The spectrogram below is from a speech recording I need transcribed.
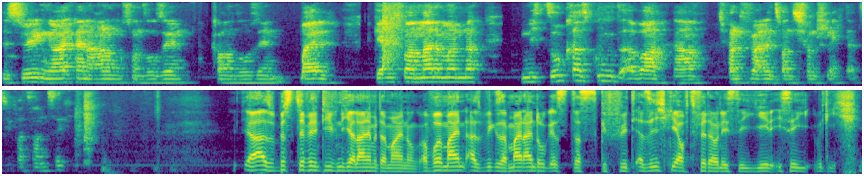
Deswegen, ja, keine Ahnung, muss man so sehen. Kann man so sehen. Beide Games waren meiner Meinung nach nicht so krass gut, aber ja, ich fand FIFA 21 schon schlechter als FIFA 20. Ja, also bist definitiv nicht alleine mit der Meinung. Obwohl mein, also wie gesagt, mein Eindruck ist, dass gefühlt, also ich gehe auf Twitter und ich sehe jede, ich sehe wirklich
